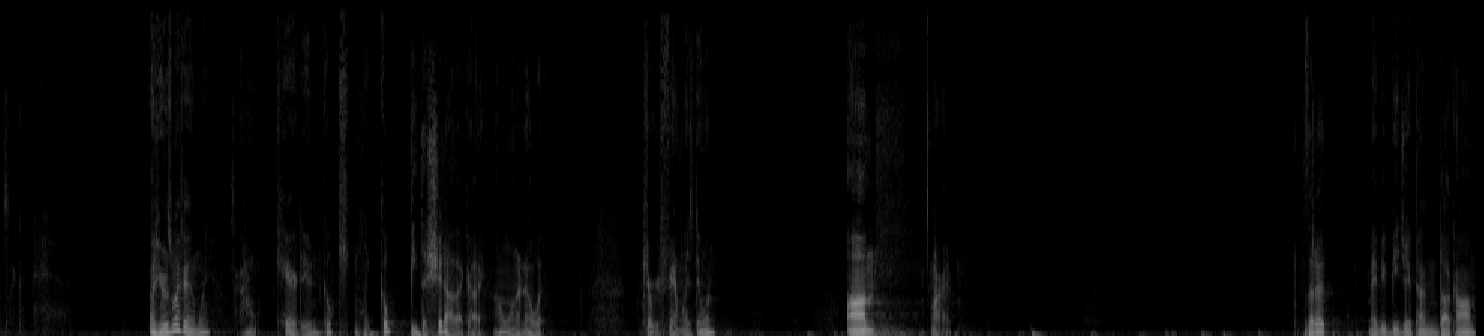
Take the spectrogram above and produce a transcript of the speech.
It's like, and here's my family. It's like I don't care, dude. Go like go beat the shit out of that guy. I don't want to know what. I don't care what your family's doing. Um, all right. Is that it? Maybe bjpen.com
